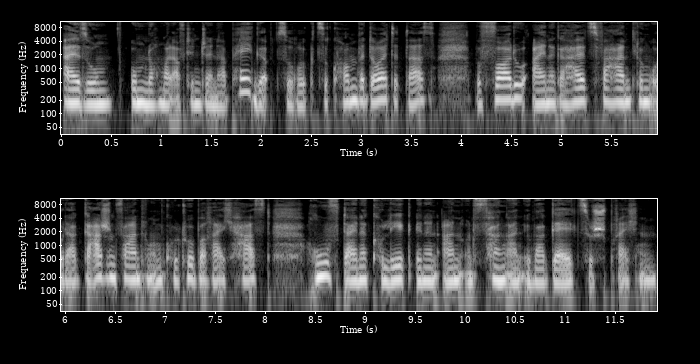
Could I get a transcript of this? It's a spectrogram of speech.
Also, um nochmal auf den Gender Pay Gap zurückzukommen, bedeutet das, bevor du eine Gehaltsverhandlung oder Gagenverhandlung im Kulturbereich hast, ruf deine KollegInnen an und fang an, über Geld zu sprechen.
